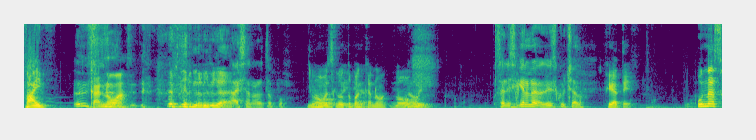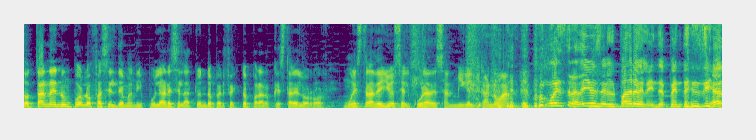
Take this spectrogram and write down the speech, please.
Five. Canoa. Ah, esa no la topo. No, mames que no topan canoa. No, güey. Sea, ni siquiera la había escuchado. Fíjate. Una sotana en un pueblo fácil de manipular es el atuendo perfecto para orquestar el horror. Muestra de ello es el cura de San Miguel Canoa. Muestra de ello es el padre de la independencia.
